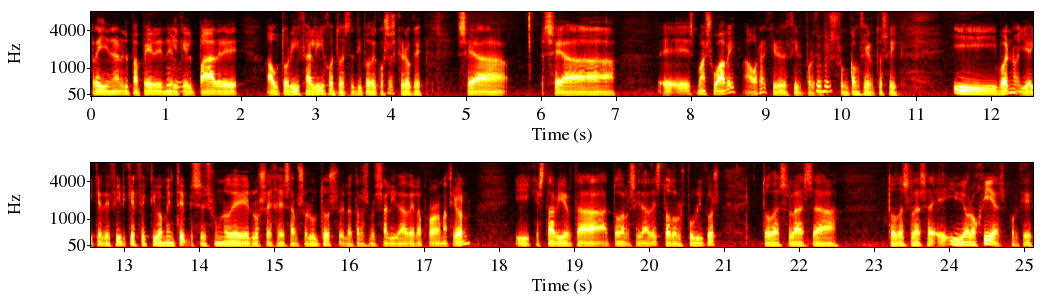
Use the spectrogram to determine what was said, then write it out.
rellenar el papel en el que el padre autoriza al hijo, todo este tipo de cosas, creo que sea, sea eh, es más suave ahora, quiero decir, porque pues, son conciertos y y bueno, y hay que decir que efectivamente ese pues, es uno de los ejes absolutos, la transversalidad de la programación y que está abierta a todas las edades, todos los públicos, todas las, ah, todas las eh, ideologías, porque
